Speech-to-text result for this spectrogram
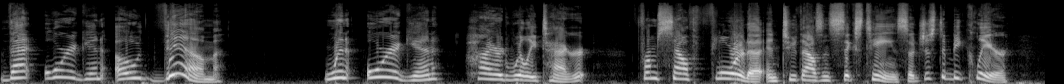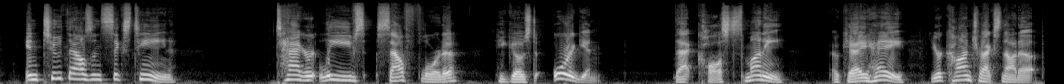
that Oregon owed them when Oregon hired Willie Taggart from South Florida in 2016. So, just to be clear, in 2016, Taggart leaves South Florida. He goes to Oregon. That costs money. Okay, hey, your contract's not up.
